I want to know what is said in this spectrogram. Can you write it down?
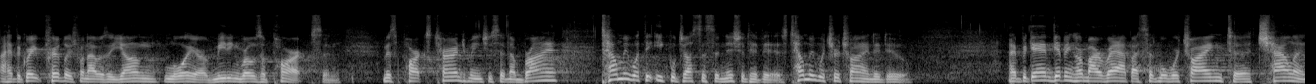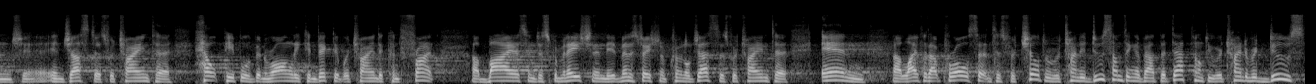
I had the great privilege when I was a young lawyer of meeting Rosa Parks. And Ms. Parks turned to me and she said, Now, Bryan, tell me what the Equal Justice Initiative is. Tell me what you're trying to do. I began giving her my rap. I said, Well, we're trying to challenge uh, injustice. We're trying to help people who've been wrongly convicted. We're trying to confront uh, bias and discrimination in the administration of criminal justice. We're trying to end uh, life without parole sentences for children. We're trying to do something about the death penalty. We're trying to reduce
